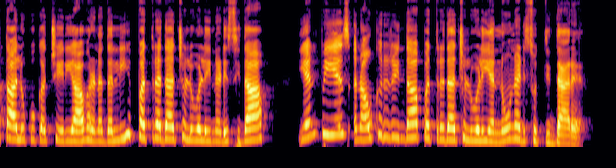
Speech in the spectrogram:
ತಾಲೂಕು ಕಚೇರಿ ಆವರಣದಲ್ಲಿ ಪತ್ರದ ಚಳುವಳಿ ನಡೆಸಿದ ಎನ್ಪಿಎಸ್ ನೌಕರರಿಂದ ಪತ್ರದ ಚಳುವಳಿಯನ್ನು ನಡೆಸುತ್ತಿದ್ದಾರೆ.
